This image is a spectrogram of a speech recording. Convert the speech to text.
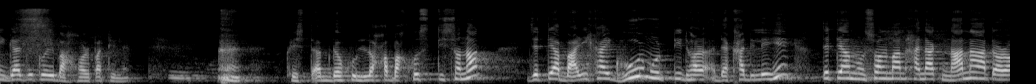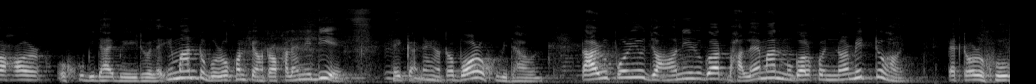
নিগাজী কৰি বাহৰ পাতিলে। খ্ৰীষ্টাব্দ ষোল্লশ বাষষ্ঠি চনত যেতিয়া বাৰিষাই ঘূৰ মূৰ্তি ধৰা দেখা দিলেহি তেতিয়া মুছলমান সেনাক নানা তৰহৰ অসুবিধাই বেৰি ধৰিলে। ইমানটো বৰষুণ সিহঁতৰ ফালে নিদিয়ে। সেইকাৰণে সিহঁতৰ বৰ অসুবিধা হ'ল। তাৰ উপৰিও জহনী ৰোগত ভালেমান মোগল সৈন্যৰ মৃত্যু হয়। পেটৰ অসুখ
